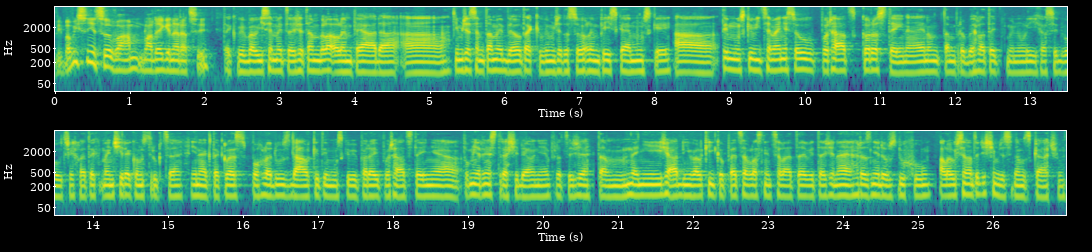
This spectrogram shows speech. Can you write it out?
vybaví se něco vám, mladé generaci? Tak vybaví se mi to, že tam byla olympiáda a tím, že jsem tam i byl, tak vím, že to jsou olympijské můzky a ty můzky víceméně jsou pořád skoro stejné, jenom tam proběhla teď v minulých asi dvou, třech letech menší rekonstrukce. Jinak takhle z pohledu z dálky ty můzky vypadají pořád stejně a poměrně strašidelně, protože tam není žádný velký kopec a vlastně celé to je vytažené hrozně do vzduchu, ale už se na to těším, že si tam skáču.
